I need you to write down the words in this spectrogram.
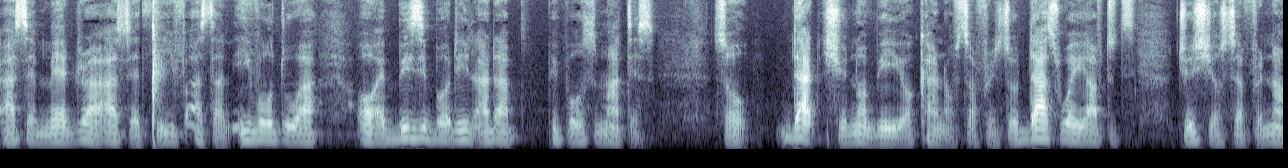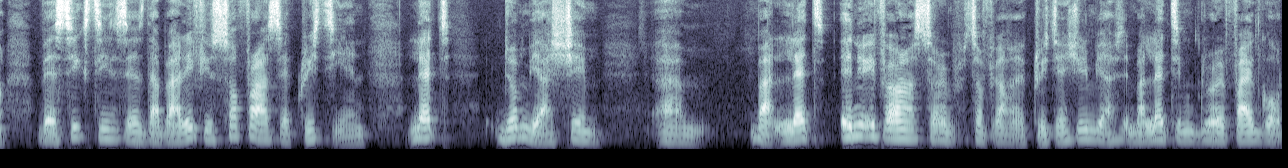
as a murderer, as a thief, as an evildoer, or a busybody in other people's matters. So that should not be your kind of suffering. So that's where you have to choose your suffering. Now, verse 16 says that, but if you suffer as a Christian, let don't be ashamed. Um, but let any if you are sorry suffer as a Christian, shouldn't be ashamed, but let him glorify God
